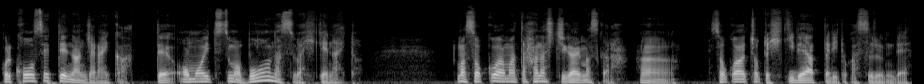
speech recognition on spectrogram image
これ高設定なんじゃないかって思いつつもボーナスは引けないと。まあそこはまた話違いますから。うん。そこはちょっと引きであったりとかするんで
